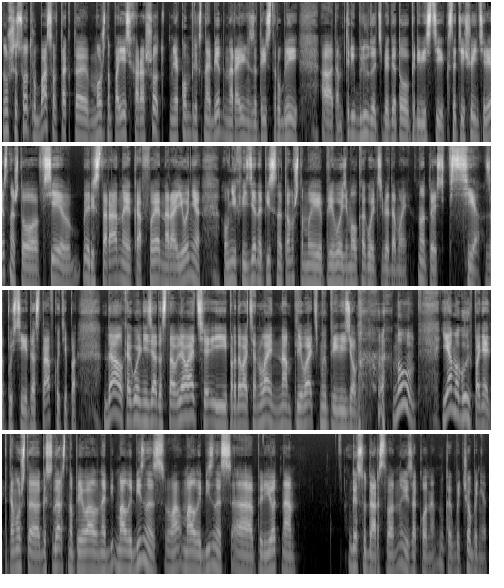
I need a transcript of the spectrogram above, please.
ну, 600 рубасов так-то можно поесть хорошо. Тут у меня комплексные обеды на районе за 300 рублей, а, там, три блюда тебе готовы привезти. Кстати, еще интересно, что все рестораны, кафе на районе, у них везде написано о том, что мы привозим алкоголь тебе домой. Ну, то есть все запустили доставку, типа, да, алкоголь нельзя доставлять и продавать онлайн, нам плевать, мы привезем везем. ну, я могу их понять, потому что государство наплевало на малый бизнес, малый бизнес а, плюет на государства, ну и законы, ну как бы чего бы нет.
